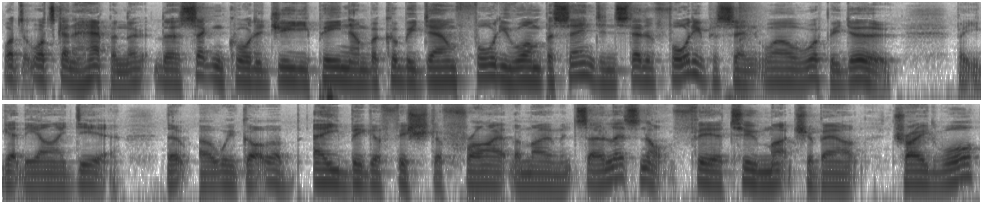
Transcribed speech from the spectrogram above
what's what's going to happen? The, the second quarter GDP number could be down 41% instead of 40%. Well, whoopee doo. But you get the idea that uh, we've got a, a bigger fish to fry at the moment. So let's not fear too much about trade war.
